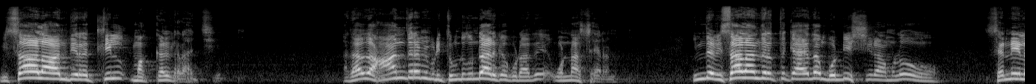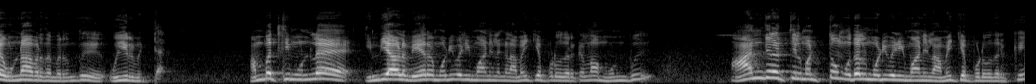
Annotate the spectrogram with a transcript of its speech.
விசாலாந்திரத்தில் மக்கள் ராஜ்யம். அதாவது ஆந்திரம் இப்படி துண்டு துண்டாக இருக்கக்கூடாது ஒன்றா சேரணும். இந்த விசாலாந்திரத்துக்காக தான் பொட்டி ஸ்ரீராமலும் சென்னையில் உண்ணாவிரதம் இருந்து உயிர் விட்டார். ஐம்பத்தி மூணில் இந்தியாவில் வேறு மொழிவழி மாநிலங்கள் அமைக்கப்படுவதற்கெல்லாம் முன்பு ஆந்திரத்தில் மட்டும் முதல் மொழிவழி மாநிலம் அமைக்கப்படுவதற்கு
